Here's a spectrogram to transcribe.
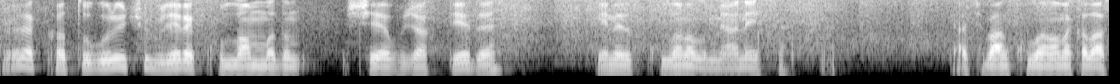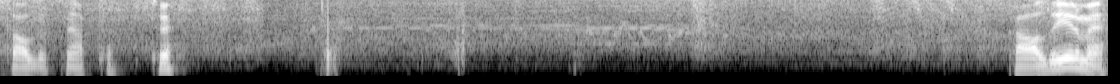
Şöyle kategori 3'ü bilerek kullanmadım şey yapacak diye de gene de kullanalım ya neyse. Gerçi ben kullanana kadar saldırısını yaptı. Tüh. Kaldı 20.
